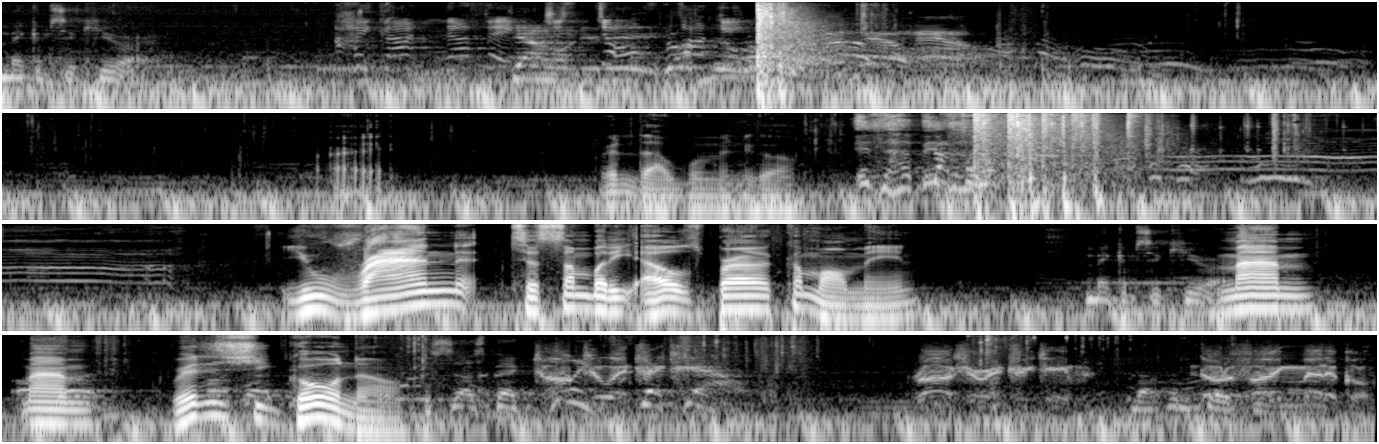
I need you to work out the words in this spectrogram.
Make him secure. I got nothing. Down Just on your don't knees. fucking. Down now. Alright. Where did that woman go? You ran to somebody else, bruh? Come on, man. Make him secure. Ma'am, ma'am, where did she go now? TOC to entry. Roger, entry team. Notifying medical.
